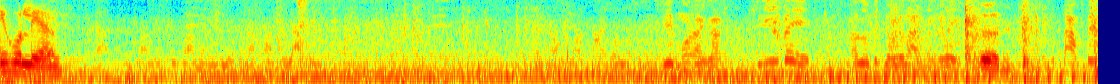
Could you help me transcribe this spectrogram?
มีคนเรียนเรียนมอไหนกันทีไปเอารถไปจอดตลาดนี่ก็ได้เออนี่ตามเป็น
